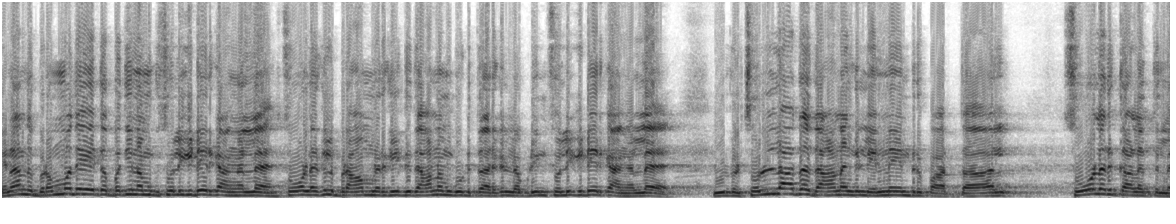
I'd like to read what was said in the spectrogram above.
ஏன்னா அந்த பிரம்மதேயத்தை பத்தி நமக்கு சொல்லிக்கிட்டே இருக்காங்கல்ல. சோழர்கள் பிராமணர்களுக்கு தானம் கொடுத்தார்கள் அப்படின்னு சொல்லிக்கிட்டே இருக்காங்கல்ல. இவர்கள் சொல்லாத தானங்கள் என்ன என்று பார்த்தால் சோழர் காலத்துல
